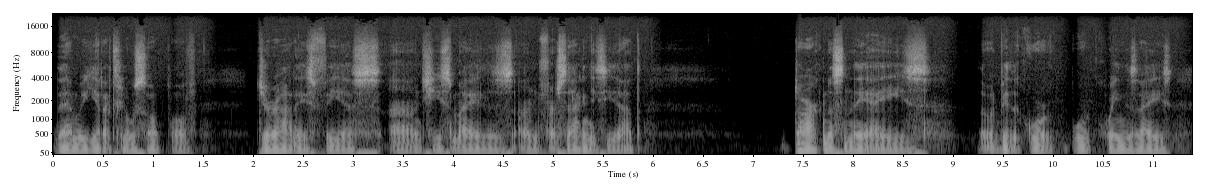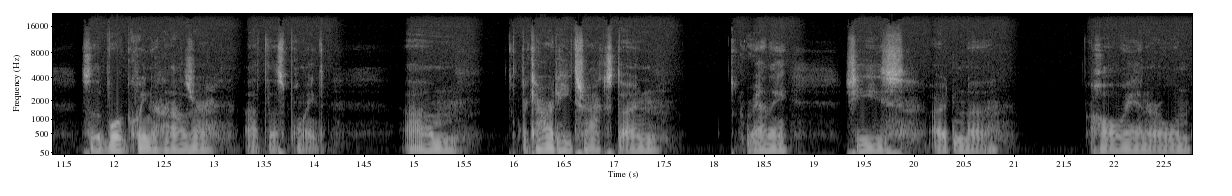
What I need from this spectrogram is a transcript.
then we get a close up of Jurati's face, and she smiles, and for a second you see that darkness in the eyes. That would be the Borg, Borg Queen's eyes. So the Borg Queen has her at this point. Um, Picard he tracks down Rennie. She's out in a hallway in her own,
